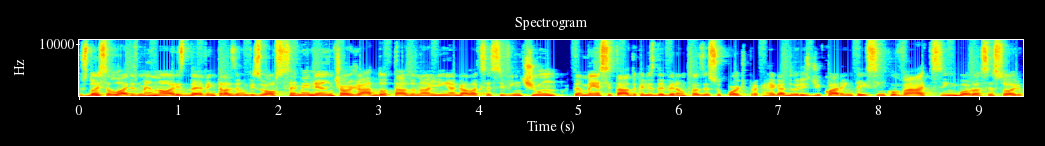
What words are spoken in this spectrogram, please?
Os dois celulares menores devem trazer um visual semelhante ao já adotado na linha Galaxy S21. Também é citado que eles deverão trazer suporte para carregadores de 45 watts, embora o acessório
